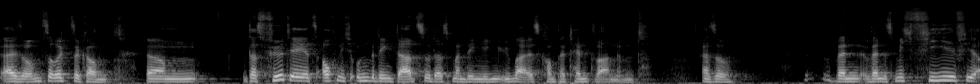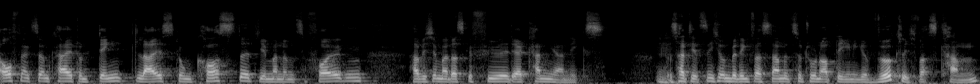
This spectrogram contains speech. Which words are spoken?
Also, um zurückzukommen. Ähm, das führt ja jetzt auch nicht unbedingt dazu, dass man den Gegenüber als kompetent wahrnimmt. Also, wenn, wenn es mich viel, viel Aufmerksamkeit und Denkleistung kostet, jemandem zu folgen, habe ich immer das Gefühl, der kann ja nichts. Das hat jetzt nicht unbedingt was damit zu tun, ob derjenige wirklich was kann,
